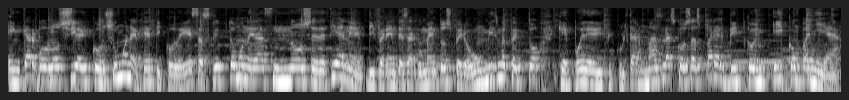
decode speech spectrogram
en carbono si el consumo energético de esas criptomonedas no se detiene. Diferentes argumentos, pero un mismo efecto que puede dificultar más las cosas para el Bitcoin y compañía.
